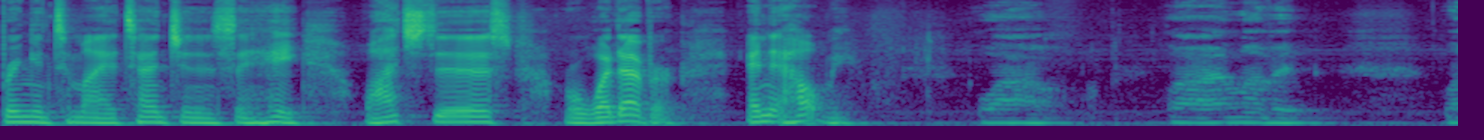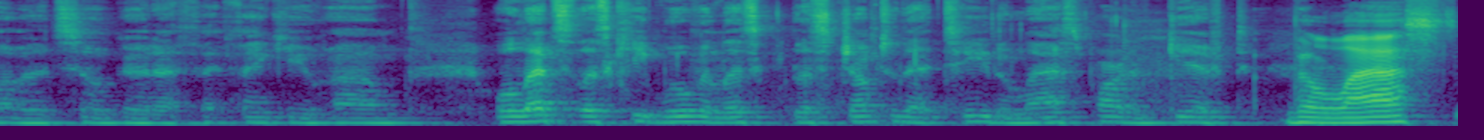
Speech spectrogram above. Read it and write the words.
bringing to my attention and saying, hey, watch this or whatever. And it helped me. Wow. Wow. I love it. Love it. It's so good. I th- thank you. Um, well, let's let's keep moving. Let's let's jump to that T, the last part of gift. The last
